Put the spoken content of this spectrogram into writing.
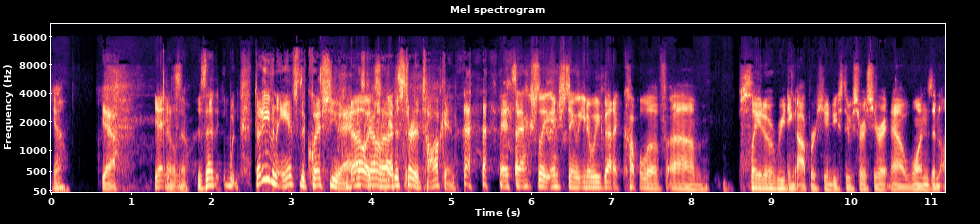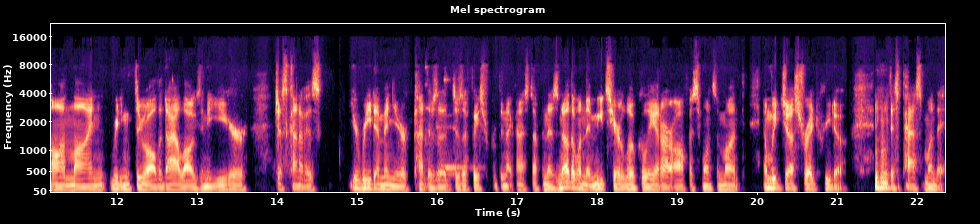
Yeah. Yeah. Yeah, I don't know. Is that don't even answer the question you asked? No, I, I just started talking. it's actually interesting. You know, we've got a couple of um, Plato reading opportunities through CiRCE right now. One's an online reading through all the dialogues in a year, just kind of as you read them and you're kind of, there's a there's a Facebook group and that kind of stuff. And there's another one that meets here locally at our office once a month. And we just read Crito mm-hmm. this past Monday.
